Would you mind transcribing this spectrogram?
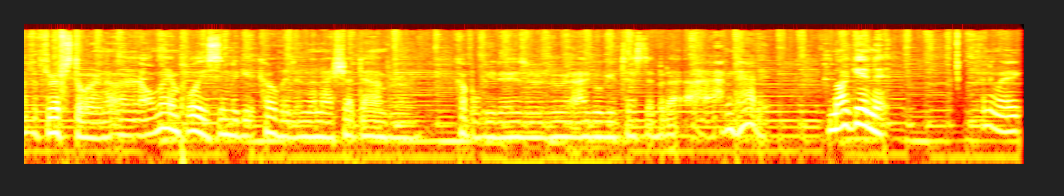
I have a thrift store, and uh, all my employees seem to get COVID, and then I shut down for a couple few days, or I go get tested, but I, I haven't had it. I'm not getting it. Anyway,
